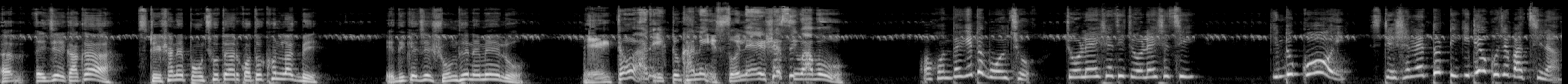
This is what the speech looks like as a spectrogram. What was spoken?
আহ, এই যে কাকা স্টেশনে পৌঁছতে আর কতক্ষণ লাগবে? এদিকে যে সন্ধে নেমে এলো। এই তো আর একটুখানি চলে এসেছি বাবু। কখন থেকে তো বলছো? চলে এসেছি চলে এসেছি। কিন্তু কই? স্টেশনের তো টিকিটও খুঁজে পাচ্ছি না।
